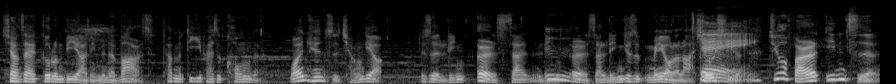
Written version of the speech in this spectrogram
像在哥伦比亚里面的 Vals，他们第一拍是空的，完全只强调就是零二三零二三零就是没有了啦，休息了。结果反而因此，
